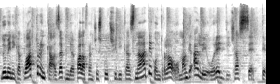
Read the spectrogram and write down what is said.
domenica 4 in casa, quindi al Pala Francescucci di Casnate contro la Omag alle ore 17.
